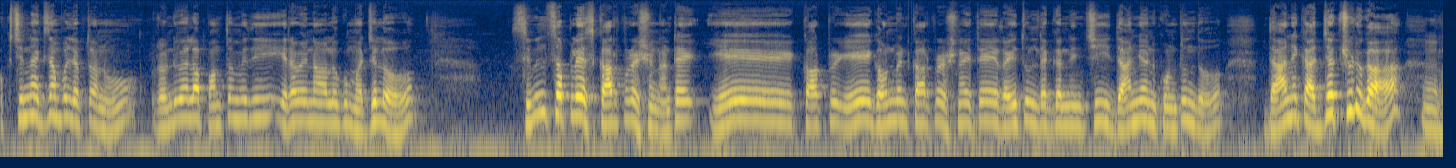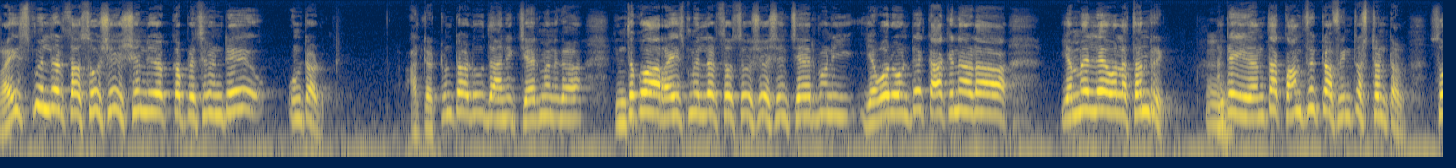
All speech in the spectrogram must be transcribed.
ఒక చిన్న ఎగ్జాంపుల్ చెప్తాను. రెండు వేల పంతొమ్మిది ఇరవై నాలుగు మధ్యలో సివిల్ సప్లైస్ కార్పొరేషన్ అంటే ఏ కార్పొరే ఏ గవర్నమెంట్ కార్పొరేషన్ అయితే రైతుల దగ్గర నుంచి ధాన్యాన్ని కొంటుందో దానికి అధ్యక్షుడుగా రైస్ మిల్లర్స్ అసోసియేషన్ యొక్క ప్రెసిడెంటే ఉంటాడు. అట్టట్టుంటాడు దానికి చైర్మన్గా. ఇంతకు ఆ రైస్ మిల్లర్స్ అసోసియేషన్ చైర్మన్ ఎవరు అంటే కాకినాడ ఎమ్మెల్యే వాళ్ళ తండ్రి. అంటే ఇదంతా కాన్ఫ్లిక్ట్ ఆఫ్ ఇంట్రెస్ట్ అంటారు. సో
